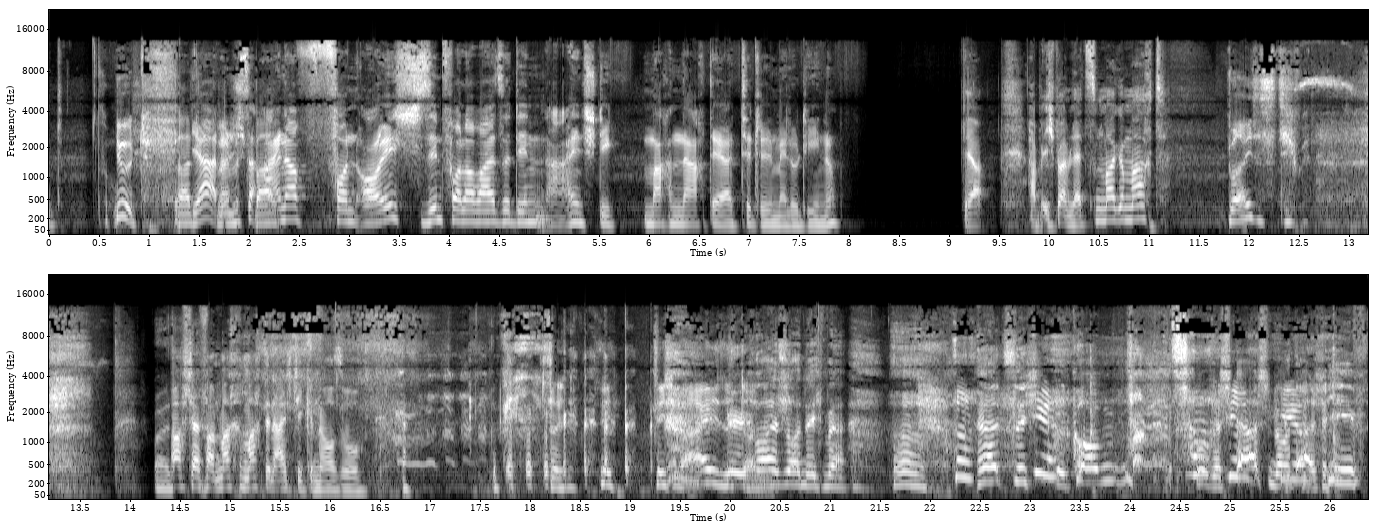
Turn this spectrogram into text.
Gut. Gut. dann Ja, dann müsste mal- einer von euch sinnvollerweise den Einstieg machen nach der Titelmelodie, ne? Ja. Habe ich beim letzten Mal gemacht? Ich weiß es nicht mehr. Ach, Stefan, mach, mach den Einstieg genauso. Ich, weiß es Ich weiß auch nicht mehr. Herzlich willkommen zu Recherchen und Ja. Archiv.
